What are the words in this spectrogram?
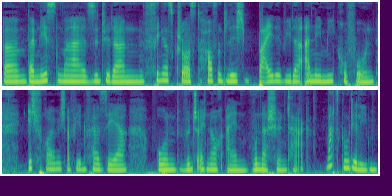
Ähm, beim nächsten Mal sind wir dann, fingers crossed, hoffentlich beide wieder an dem Mikrofon. Ich freue mich auf jeden Fall sehr und wünsche euch noch einen wunderschönen Tag. Macht's gut, ihr Lieben.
